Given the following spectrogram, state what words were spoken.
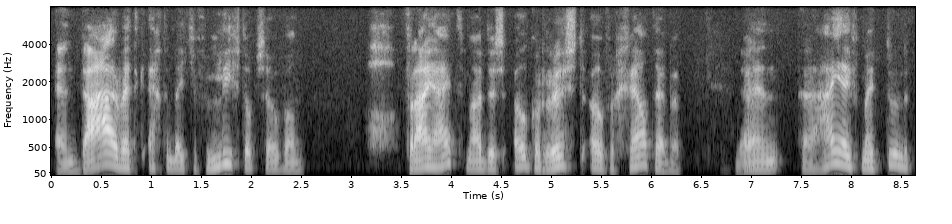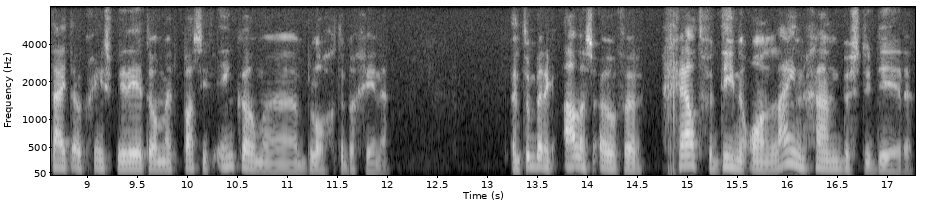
En daar werd ik echt een beetje verliefd op, zo van oh, vrijheid, maar dus ook rust over geld hebben. En uh, hij heeft mij toen de tijd ook geïnspireerd om met passief inkomen blog te beginnen. En toen ben ik alles over geld verdienen online gaan bestuderen.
